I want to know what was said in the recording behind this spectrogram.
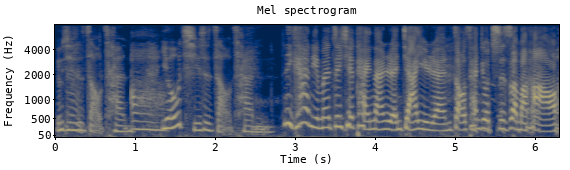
尤其是早餐，嗯哦、尤其是早餐。你看你们这些台南人、嘉义人，早餐就吃这么好。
